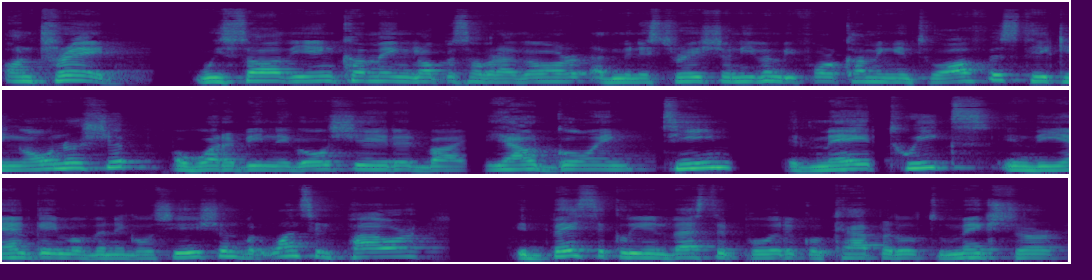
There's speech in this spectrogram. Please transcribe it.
On trade, we saw the incoming Lopez Obrador administration, even before coming into office, taking ownership of what had been negotiated by the outgoing team. It made tweaks in the endgame of the negotiation, but once in power, it basically invested political capital to make sure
